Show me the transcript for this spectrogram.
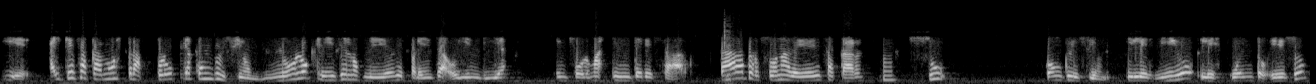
Y eh, hay que sacar nuestra propia conclusión, no lo que dicen los medios de prensa hoy en día en forma interesada. Cada persona debe sacar su conclusión. Y les digo, les cuento eso,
